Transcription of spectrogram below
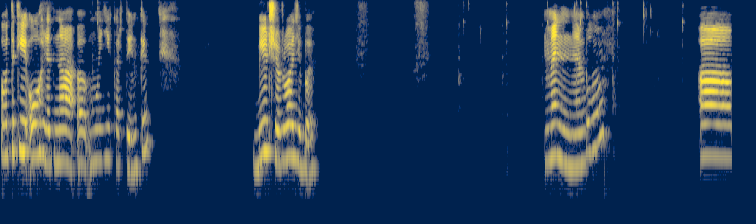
Ось такий огляд на е, мої картинки. Більше вроді би. в мене не було. А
